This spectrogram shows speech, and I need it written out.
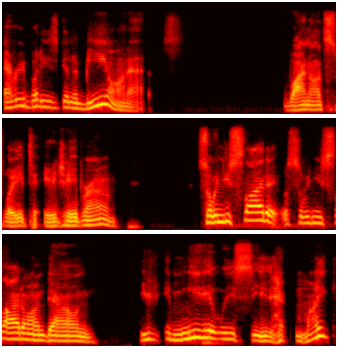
everybody's going to be on Adams. Why not sway to AJ Brown? So when you slide it, so when you slide on down, you immediately see that Mike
